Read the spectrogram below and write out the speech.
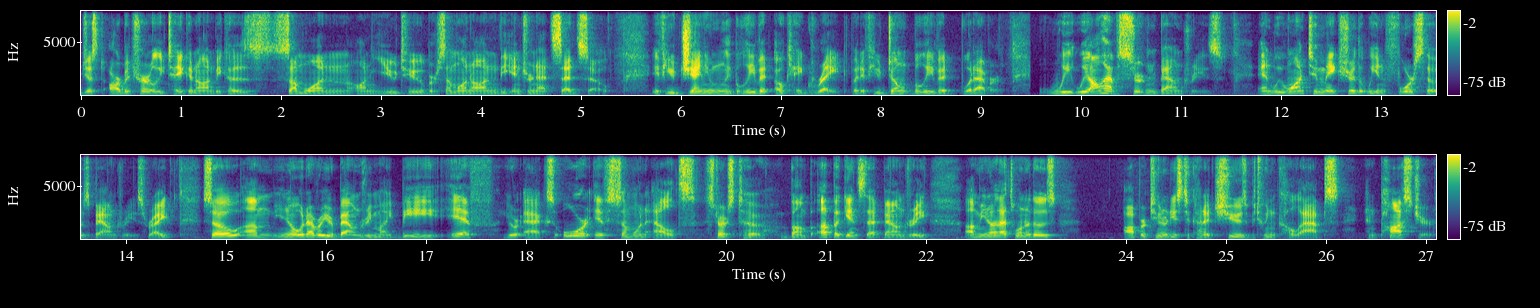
just arbitrarily take it on because someone on YouTube or someone on the internet said so. If you genuinely believe it, okay, great. But if you don't believe it, whatever. We, we all have certain boundaries and we want to make sure that we enforce those boundaries, right? So, um, you know, whatever your boundary might be, if your ex or if someone else starts to bump up against that boundary, um, you know, that's one of those opportunities to kind of choose between collapse and posture.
